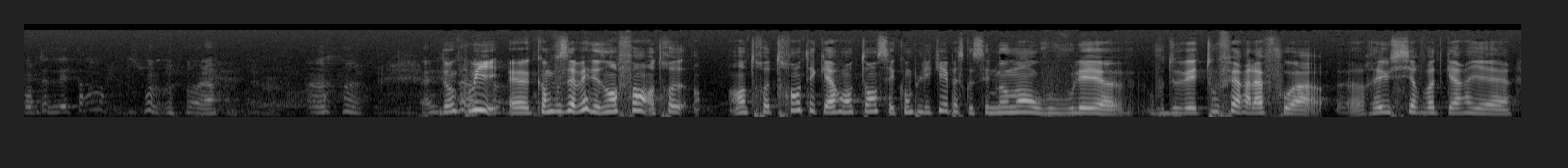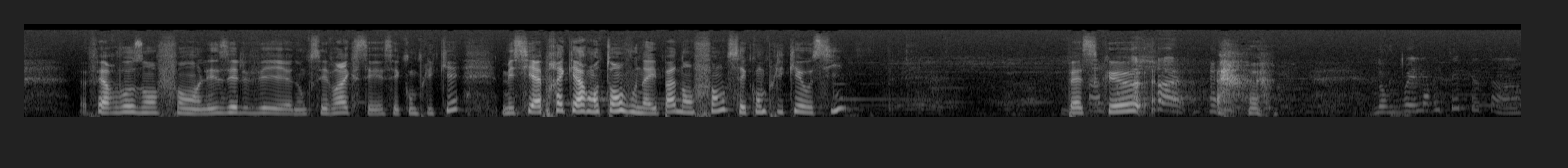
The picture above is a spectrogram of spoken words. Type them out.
On peut-être l'éteindre. Donc oui, euh, quand vous avez des enfants entre, entre 30 et 40 ans, c'est compliqué parce que c'est le moment où vous voulez, euh, vous devez tout faire à la fois, euh, réussir votre carrière, faire vos enfants, les élever. Donc c'est vrai que c'est compliqué. Mais si après 40 ans, vous n'avez pas d'enfants, c'est compliqué aussi parce que. Donc vous pouvez l'arrêter peut-être hein.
